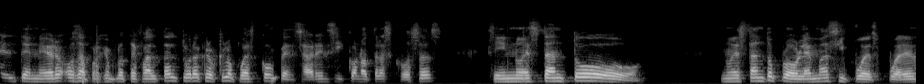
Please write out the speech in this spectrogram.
el tener, o sea, por ejemplo, te falta altura, creo que lo puedes compensar en sí con otras cosas. Sí, no es tanto, no es tanto problema si pues puedes,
